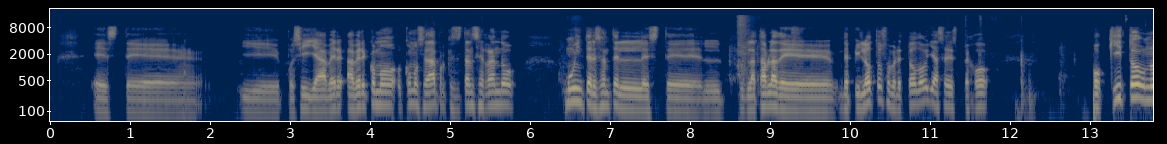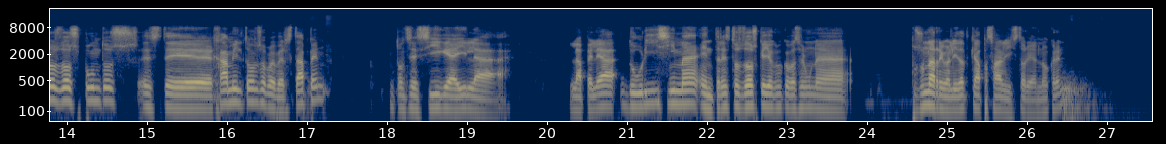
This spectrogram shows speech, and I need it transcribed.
Este, y pues sí, ya a ver, a ver cómo, cómo se da, porque se están cerrando muy interesante el, este, el- pues, la tabla de, de pilotos, sobre todo, ya se despejó poquito, unos dos puntos, este, Hamilton sobre Verstappen. Entonces sigue ahí la, la pelea durísima entre estos dos, que yo creo que va a ser una, pues una rivalidad que va a pasar a la historia, ¿no creen?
